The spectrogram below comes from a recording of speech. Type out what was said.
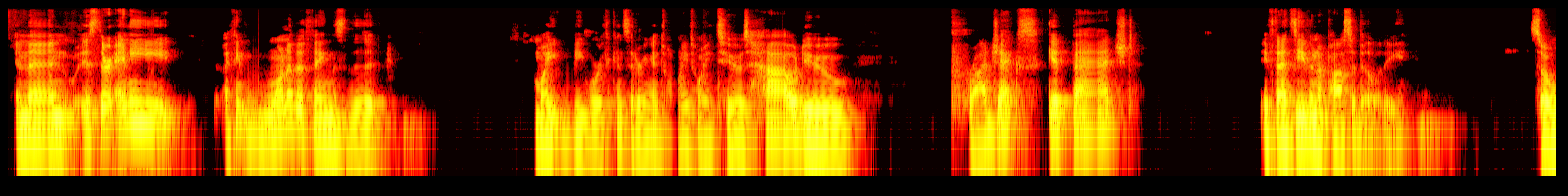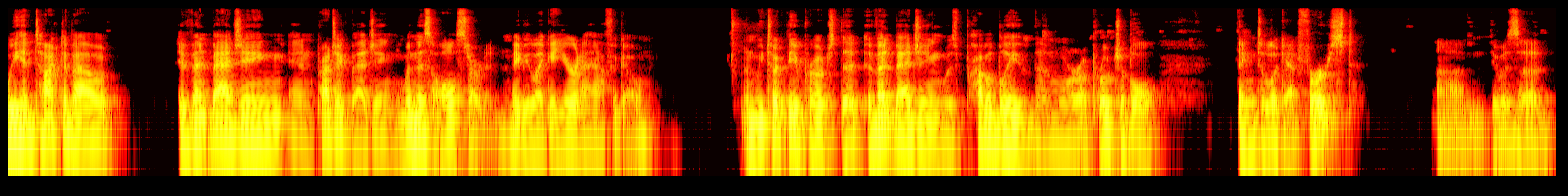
and then is there any, I think one of the things that might be worth considering in 2022 is how do projects get badged? If that's even a possibility. So we had talked about event badging and project badging when this all started, maybe like a year and a half ago. And we took the approach that event badging was probably the more approachable thing to look at first. Um, it was a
